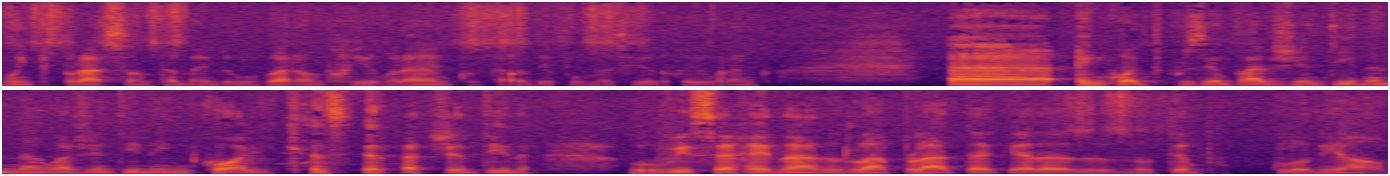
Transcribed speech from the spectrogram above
muito por ação também do Barão de Rio Branco, tal diplomacia do Rio Branco. Uh, enquanto, por exemplo, a Argentina não, a Argentina encolhe, quer dizer, a Argentina, o vice-reinado de La Plata, que era no tempo colonial,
